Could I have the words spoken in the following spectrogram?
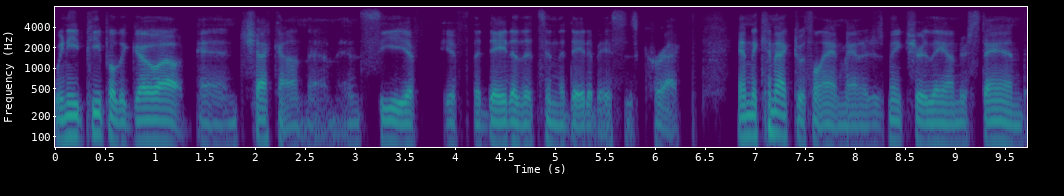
we need people to go out and check on them and see if if the data that's in the database is correct. And to connect with land managers make sure they understand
